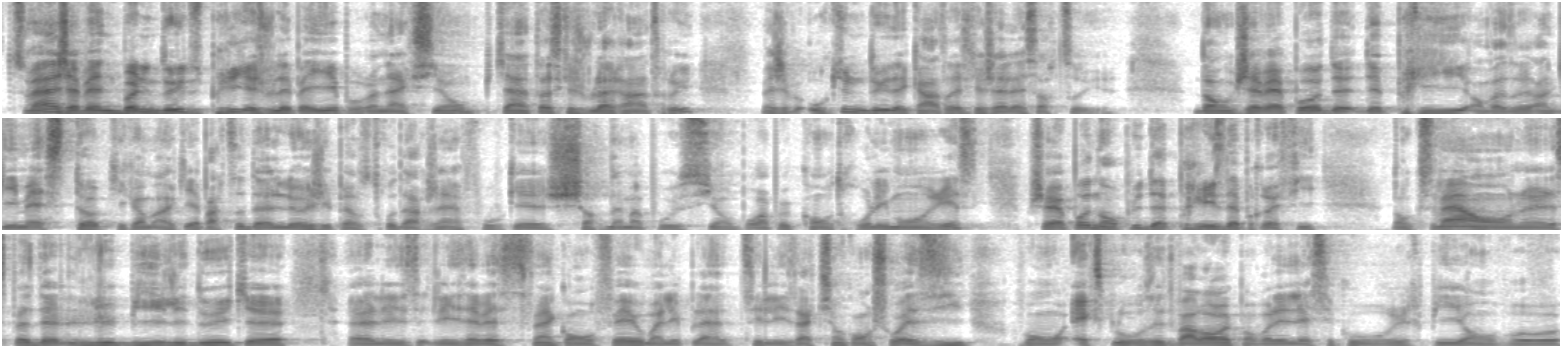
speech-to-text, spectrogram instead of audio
Souvent, j'avais une bonne idée du prix que je voulais payer pour une action, puis quand est-ce que je voulais rentrer, mais j'avais aucune idée de quand est-ce que j'allais sortir. Donc, j'avais pas de, prix, on va dire, en guillemets, stop, qui est comme, OK, à partir de là, j'ai perdu trop d'argent, il faut que je sorte de ma position pour un peu contrôler mon risque. Puis, j'avais pas non plus de prise de profit. Donc, souvent, on a une espèce de lubie, l'idée que euh, les, investissements qu'on fait ou les, actions qu'on choisit vont exploser de valeur, puis on va les laisser courir, puis on va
